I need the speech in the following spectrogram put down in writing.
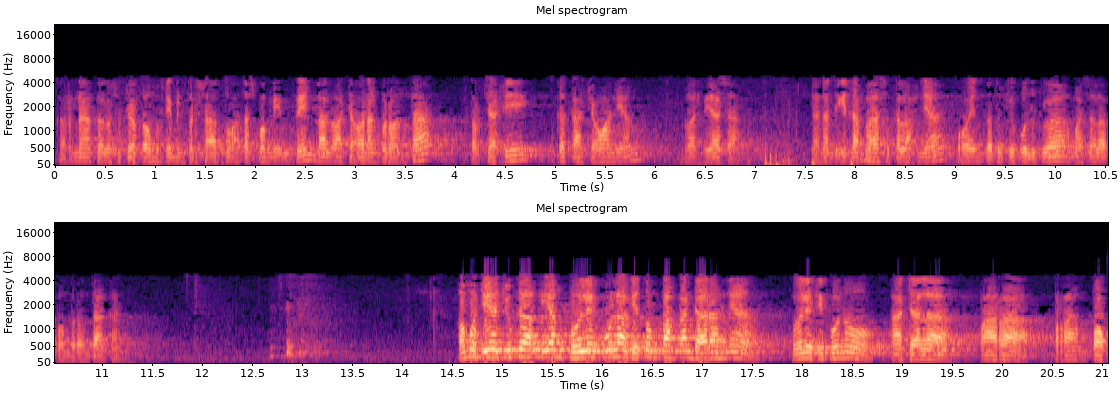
karena kalau sudah kaum muslimin bersatu atas pemimpin lalu ada orang berontak, terjadi kekacauan yang luar biasa. Dan nanti kita bahas setelahnya poin ke-72 masalah pemberontakan. Kemudian juga yang boleh pula ditumpahkan darahnya, boleh dibunuh adalah para perampok.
